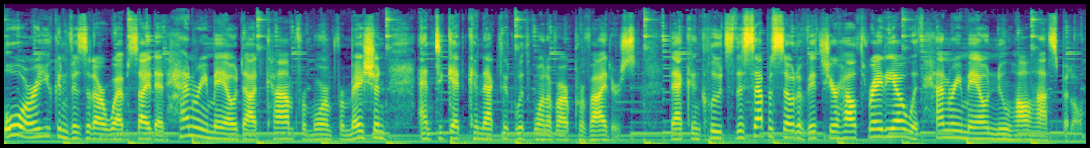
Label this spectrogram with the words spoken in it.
Or you can visit our website at henrymayo.com for more information and to get connected with one of our providers. That concludes this episode of It's Your Health Radio with Henry Mayo Newhall Hospital.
